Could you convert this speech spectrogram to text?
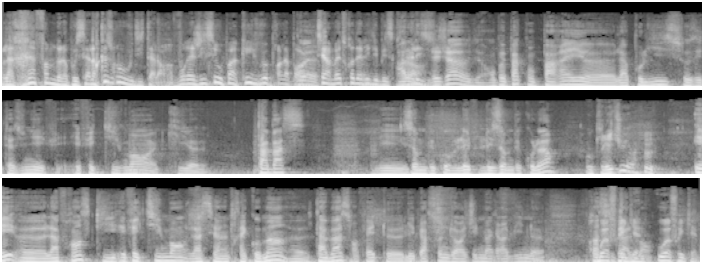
La réforme de la police. Alors qu'est-ce que vous dites alors? Vous réagissez ou pas? Qui veut prendre la parole? Ouais. Tiens, maître David Libescu. Alors allez-y. déjà, on peut pas comparer euh, la police aux États-Unis, eff- effectivement, euh, qui euh, tabasse les hommes de co- les, les hommes de couleur. Ou qui les tue. hein. Et euh, la France qui effectivement, là c'est un trait commun, euh, tabasse en fait euh, les personnes d'origine maghrébine euh, Ou africaine. principalement. Ou africaine.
